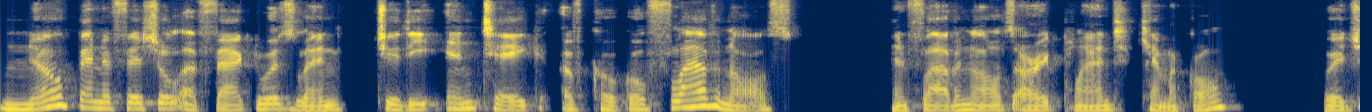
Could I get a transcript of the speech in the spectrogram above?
no beneficial effect was linked to the intake of cocoa flavanols. And flavanols are a plant chemical, which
